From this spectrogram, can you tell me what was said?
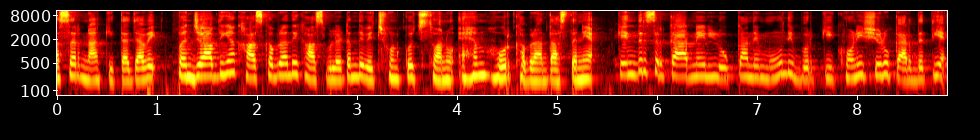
ਅਸਰ ਨਾ ਕੀਤਾ ਜਾਵੇ। ਪੰਜਾਬ ਦੀਆਂ ਖਾਸ ਖਬਰਾਂ ਦੇ ਖਾਸ ਬੁਲੇਟਿਨ ਦੇ ਵਿੱਚ ਹੁਣ ਕੁਝ ਤੁਹਾਨੂੰ ਅਹਿਮ ਹੋਰ ਖਬਰਾਂ ਦੱਸ ਦਿੰਦੇ ਹਾਂ। ਕੇਂਦਰ ਸਰਕਾਰ ਨੇ ਲੋਕਾਂ ਦੇ ਮੂੰਹ ਦੀ ਬੁਰਕੀ ਖੋਣੀ ਸ਼ੁਰੂ ਕਰ ਦਿੱਤੀ ਹੈ।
